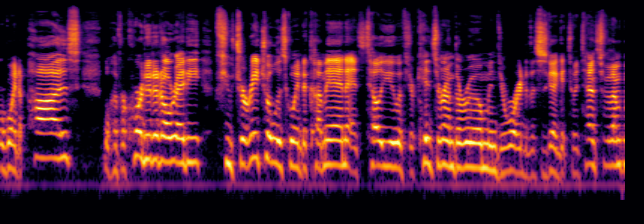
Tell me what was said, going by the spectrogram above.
we're going to pause. We'll have recorded it already. Future Rachel is going to come in and tell you if your kids are in the room and you're worried that this is going to get too intense for them.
